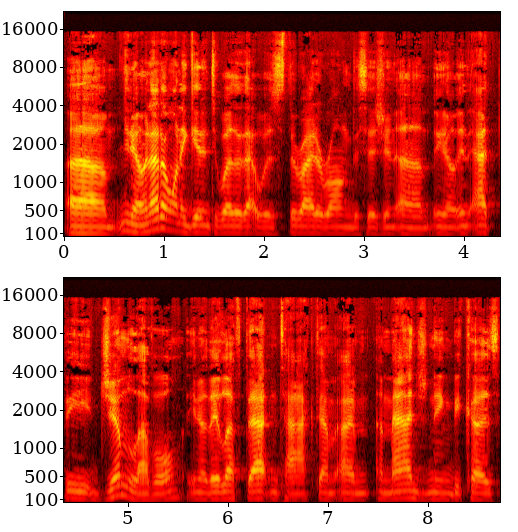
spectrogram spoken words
Um, you know, and I don't want to get into whether that was the right or wrong decision. Um, you know, at the gym level, you know, they left that intact. I'm, I'm, imagining because,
